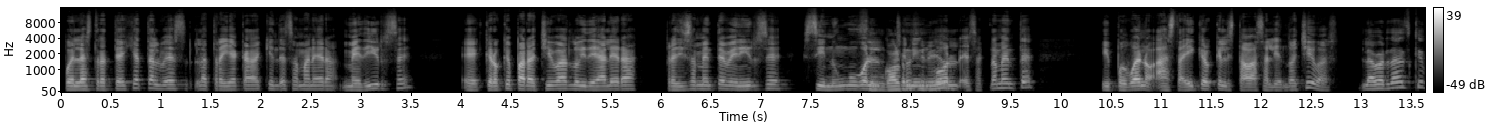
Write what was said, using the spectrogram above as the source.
pues la estrategia tal vez la traía cada quien de esa manera, medirse. Eh, creo que para Chivas lo ideal era precisamente venirse sin un gol, sin gol, sin gol exactamente. Y pues bueno, hasta ahí creo que le estaba saliendo a Chivas. La verdad es que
